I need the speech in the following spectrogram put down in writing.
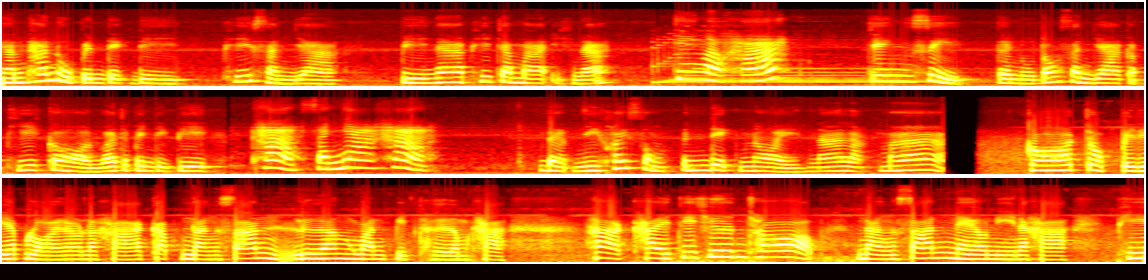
งั้นถ้าหนูเป็นเด็กดี พี่สัญญา ปีหน้าพี่จะมาอีกนะ จริงเหรอคะ จริงสิ แต่หนูต้องสัญญากับพี่ก่อนว่าจะเป็นเด็กดี ค่ะ สัญญาค่ะ แบบนี้ค่อยส่งเป็นเด็กหน่อย น่ารักมาก ก็จบไปเรียบร้อยแล้วนะคะ กับหนังสั้นเรื่องวันปิดเทอมค่ะ หากใครที่ชื่นชอบหนังสั้นแนวนี้นะคะ พี่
